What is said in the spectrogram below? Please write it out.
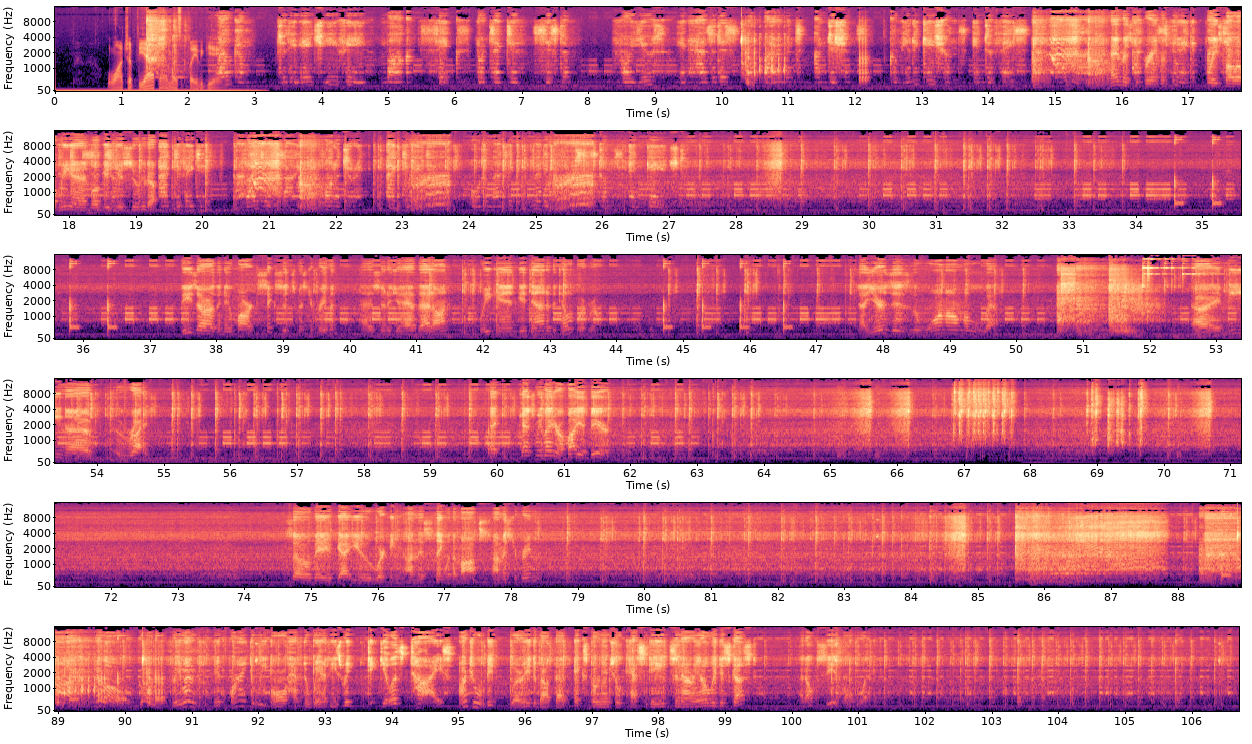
Launch up the app and let's play the game. Welcome to the HEV Mark 6 protective system for use in hazardous environment conditions. Communications interface. Hey, Mr. Freeman. Please follow me and we'll get you suited up. Activated. Vital sign monitoring activated. These are the new Mark 6 suits, Mr. Freeman. As soon as you have that on, we can get down to the teleport room. Now yours is the one on the left. I mean, uh, right. Hey, catch me later. I'll buy you a beer. So they've got you working on this thing with the moths, huh, Mr. Freeman? Hello, Gordon Freeman. Why do we all have to wear these ridiculous ties? Aren't you a bit worried about that exponential cascade scenario we discussed? I don't see it that way.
